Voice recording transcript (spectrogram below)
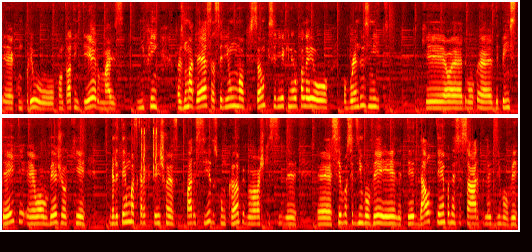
é, cumprir o contrato inteiro, mas enfim, mas numa dessas seria uma opção que seria que nem eu falei, o, o Brandon Smith, que é, é de Penn State, eu vejo que ele tem umas características parecidas com o Campbell, eu acho que se, é, se você desenvolver ele, ter, dar o tempo necessário para ele desenvolver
